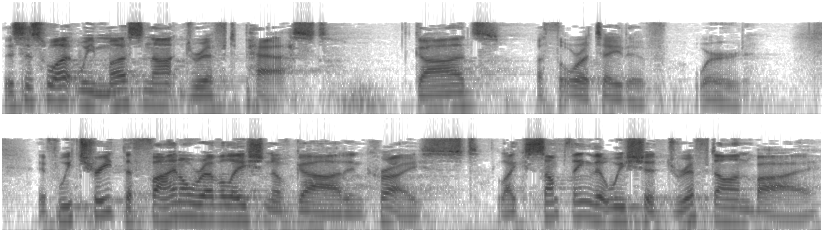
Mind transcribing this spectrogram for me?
This is what we must not drift past. God's authoritative word. If we treat the final revelation of God in Christ like something that we should drift on by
